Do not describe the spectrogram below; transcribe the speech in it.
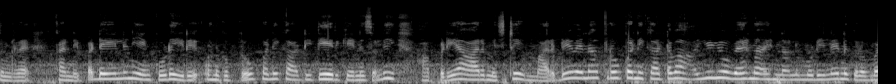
சொல்கிறேன் கண்டிப்பாக டெய்லி நீ என் கூட இரு. உனக்கு ப்ரூவ் பண்ணி காட்டிகிட்டே இருக்கேன். இருக்கேன்னு சொல்லி அப்படியே ஆரம்பிச்சுட்டு மறுபடியும் வேணால் ப்ரூவ் பண்ணி காட்டவா? ஐயோ வேணாம் என்னால் முடியல எனக்கு ரொம்ப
